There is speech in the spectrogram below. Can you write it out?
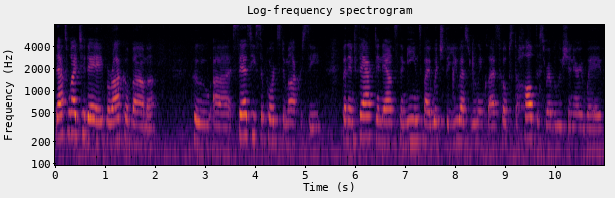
That's why today Barack Obama, who uh, says he supports democracy, but in fact announced the means by which the U.S. ruling class hopes to halt this revolutionary wave,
